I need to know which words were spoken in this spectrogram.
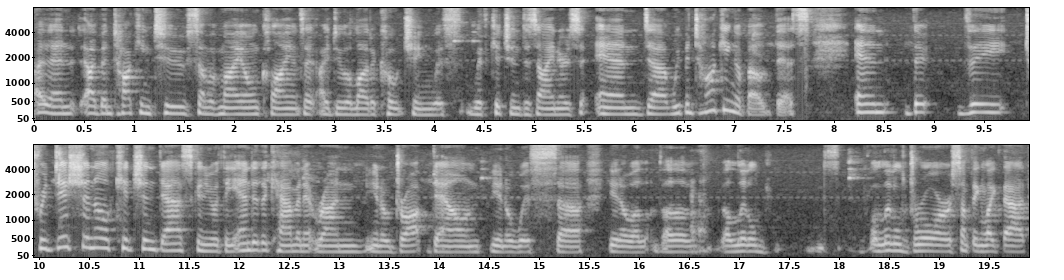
and I've been talking to some of my own clients. I, I do a lot of coaching with with kitchen designers, and uh, we've been talking about this. And the the traditional kitchen desk and you at the end of the cabinet run you know drop down you know with uh, you know a, a, a little a little drawer or something like that.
